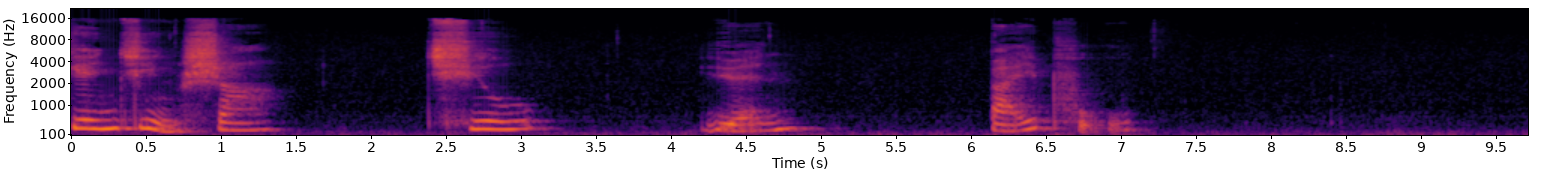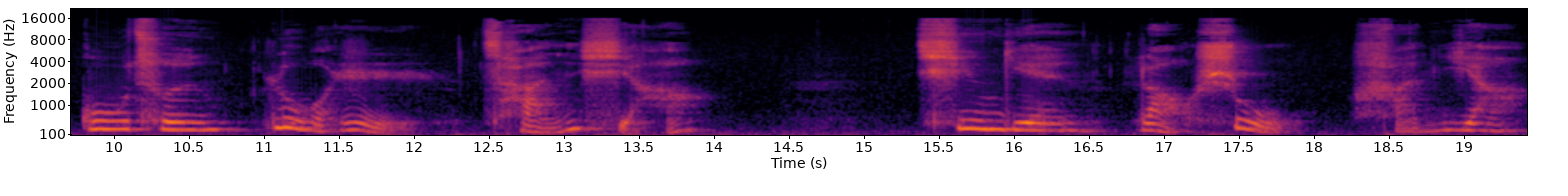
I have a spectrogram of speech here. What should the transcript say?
天净沙，秋，元，白朴。孤村落日残霞，青烟老树寒鸦。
